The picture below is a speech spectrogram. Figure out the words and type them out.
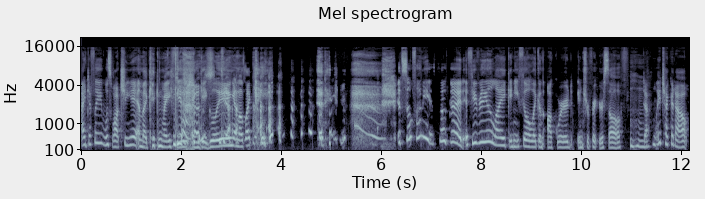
I definitely was watching it and like kicking my feet Yes, and giggling, yeah. and I was like, it's so funny. It's so good. If you really like and you feel like an awkward introvert yourself, Mhm. definitely check it out.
